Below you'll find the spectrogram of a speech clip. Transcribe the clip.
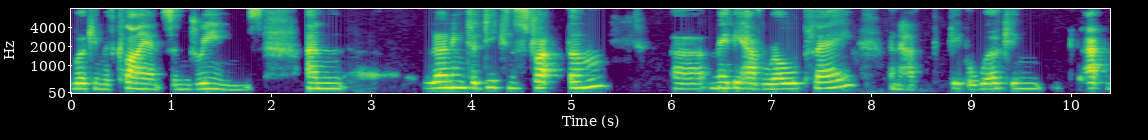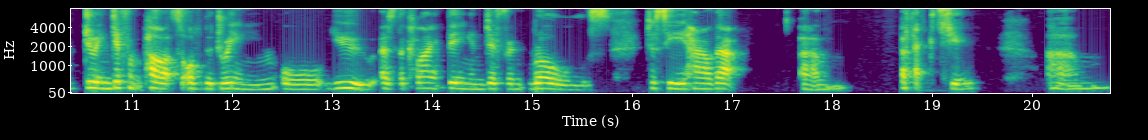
working with clients and dreams, and learning to deconstruct them. Uh, maybe have role play and have people working at doing different parts of the dream, or you as the client being in different roles to see how that um, affects you. Um,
